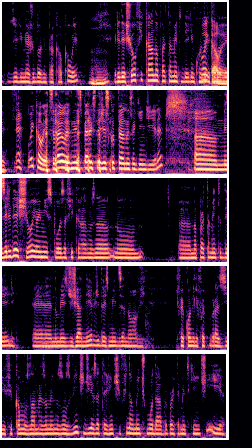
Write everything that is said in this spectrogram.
inclusive me ajudou a vir para cá, o Cauê, uhum. ele deixou eu ficar no apartamento dele enquanto oi, ele estava... É, oi, Cauê. Você vai... espero que esteja escutando isso aqui em dia, né? Uh, mas ele deixou eu e minha esposa ficarmos no, no, uh, no apartamento dele é, no mês de janeiro de 2019 que foi quando ele foi para o Brasil. Ficamos lá mais ou menos uns 20 dias até a gente finalmente mudar para o apartamento que a gente ia.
